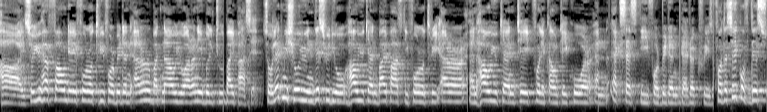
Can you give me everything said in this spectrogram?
Hi, so you have found a 403 forbidden error, but now you are unable to bypass it. So let me show you in this video how you can bypass the 403 error and how you can take full account takeover and access the forbidden directories. For the sake of this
